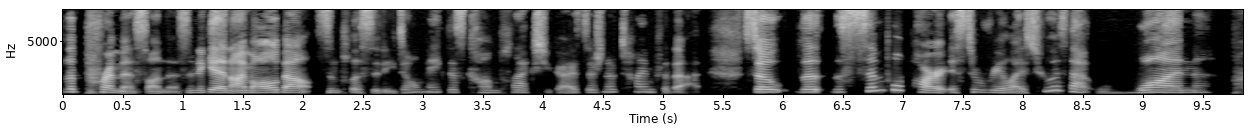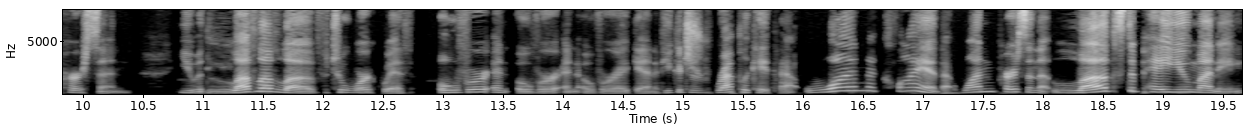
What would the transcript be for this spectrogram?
the premise on this. And again, I'm all about simplicity. Don't make this complex, you guys. There's no time for that. So the the simple part is to realize who is that one person you would love, love, love to work with over and over and over again. If you could just replicate that one client, that one person that loves to pay you money,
